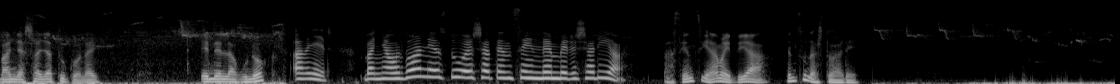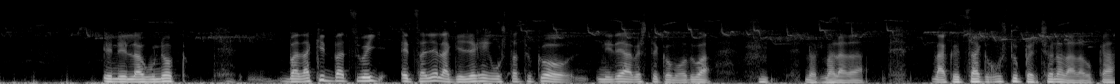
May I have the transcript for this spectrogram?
Baina saiatuko naiz. Ene lagunok, A ber, Baina orduan ez du esaten zein den bere saria? pazientzia maitia, entzun astoare. Ene lagunok, badakit batzuei etzaiela gehiagi gustatuko nire abesteko modua. Normala da. Bakoitzak gustu pertsonala dauka.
